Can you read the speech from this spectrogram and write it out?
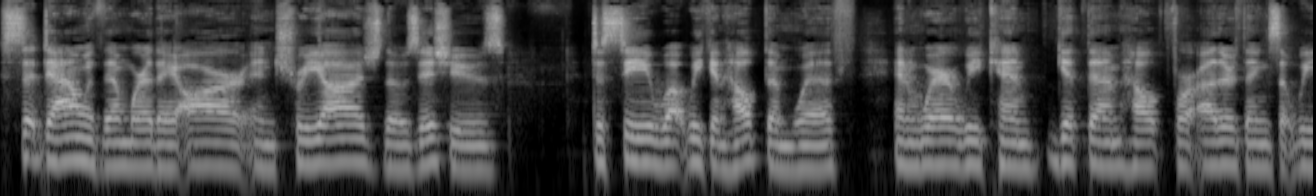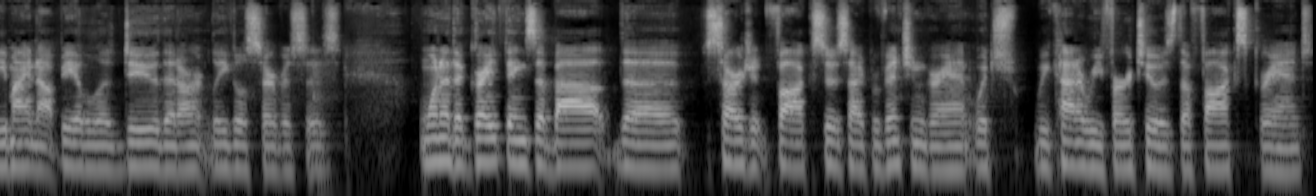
sit down with them where they are and triage those issues to see what we can help them with and where we can get them help for other things that we might not be able to do that aren't legal services. One of the great things about the Sergeant Fox Suicide Prevention Grant, which we kind of refer to as the Fox Grant,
